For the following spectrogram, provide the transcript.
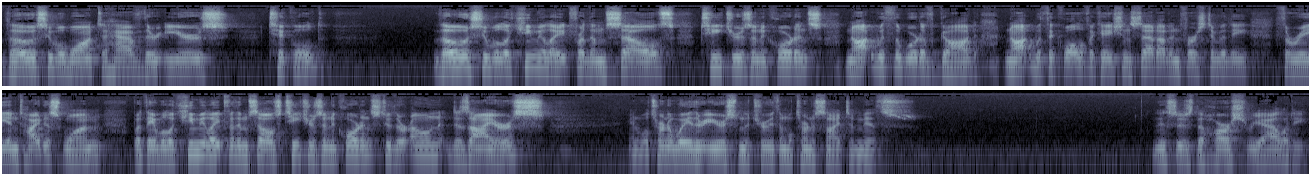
those who will want to have their ears tickled, those who will accumulate for themselves teachers in accordance not with the Word of God, not with the qualifications set out in 1 Timothy 3 and Titus 1, but they will accumulate for themselves teachers in accordance to their own desires and will turn away their ears from the truth and will turn aside to myths. This is the harsh reality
